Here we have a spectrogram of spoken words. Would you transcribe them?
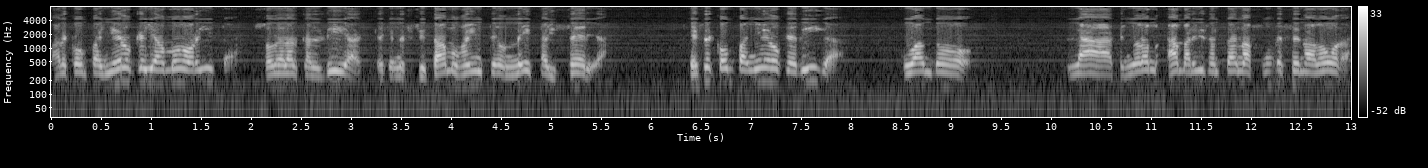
Al compañero que llamó ahorita, sobre la alcaldía, que, que necesitamos gente honesta y seria. Ese compañero que diga cuando la señora Amarili Santana fue senadora,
